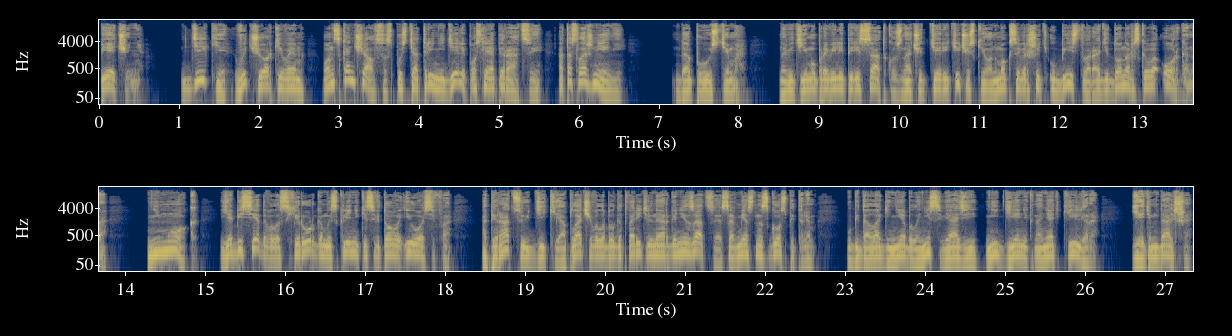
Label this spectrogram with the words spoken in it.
Печень». «Дики вычеркиваем. Он скончался спустя три недели после операции. От осложнений». «Допустим. Но ведь ему провели пересадку, значит, теоретически он мог совершить убийство ради донорского органа». «Не мог. Я беседовала с хирургом из клиники святого Иосифа. Операцию Дики оплачивала благотворительная организация совместно с госпиталем. У бедолаги не было ни связей, ни денег нанять киллера. Едем дальше.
